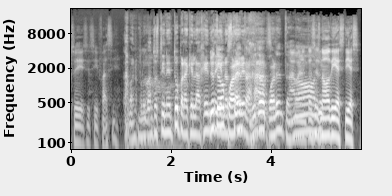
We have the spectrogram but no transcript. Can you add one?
Sí, sí, sí, fácil. Ah, bueno, pero ¿cuántos tienen tú? Para que la gente Yo que tengo nos 40, está yo tengo Ajá, 40. Ah, bueno, entonces yo- no, 10, 10.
